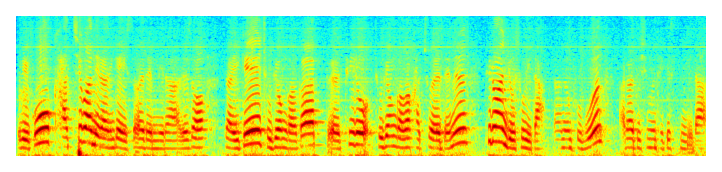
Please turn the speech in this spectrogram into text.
그리고 가치관이라는 게 있어야 됩니다. 그래서 자, 이게 조경가가 에, 필요, 조경가가 갖춰야 되는 필요한 요소이다 라는 부분 알아두시면 되겠습니다.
